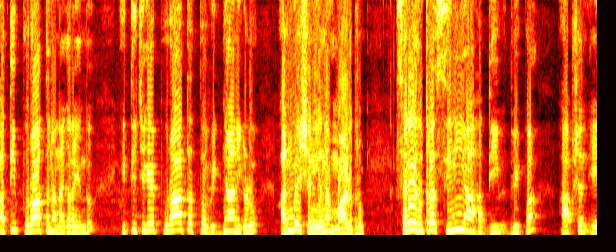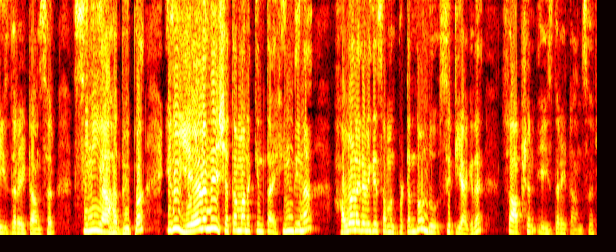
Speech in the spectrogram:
ಅತಿ ಪುರಾತನ ನಗರ ಎಂದು ಇತ್ತೀಚೆಗೆ ಪುರಾತತ್ವ ವಿಜ್ಞಾನಿಗಳು ಅನ್ವೇಷಣೆಯನ್ನ ಮಾಡಿದ್ರು. ಸರಿಯಾದ ಉತ್ತರ, ಸಿನಿಯಾಹ ದ್ವೀ- ದ್ವೀಪ. Option A is the right answer. ಸಿನಿಯಾಹ ದ್ವೀಪ. ಇದು ಏಳನೇ ಶತಮಾನಕ್ಕಿಂತ ಹಿಂದಿನ ಹವಳಗಳಿಗೆ ಸಂಬಂಧಪಟ್ಟಂತ ಒಂದು ಸಿಟಿ ಆಗಿದೆ. So option A is the right answer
